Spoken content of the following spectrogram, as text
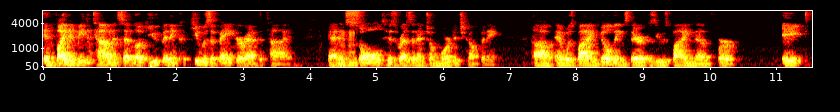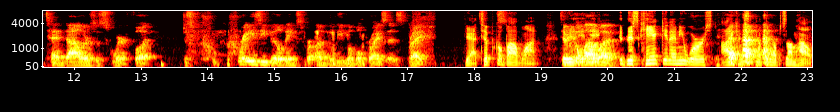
Invited me to town and said, "Look, you've been in." He was a banker at the time, and had mm-hmm. sold his residential mortgage company, um, and was buying buildings there because he was buying them for eight, ten dollars a square foot. Just cr- crazy buildings for unbelievable prices, right? Yeah, typical Bob Wan. Typical Bob Wan. This can't get any worse. I can step it up somehow.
